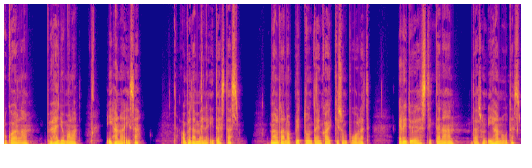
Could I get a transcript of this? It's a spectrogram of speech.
Rukoillaan. Pyhä Jumala, ihana isä, opeta meille itsestäsi. Me halutaan oppia tunteen kaikki sun puolet, erityisesti tänään tässä on ihanuutes.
